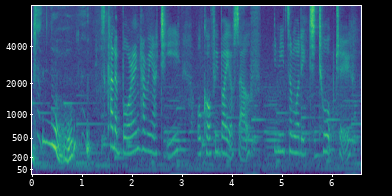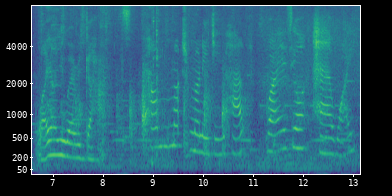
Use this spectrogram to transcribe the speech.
No. It's kind of boring having a tea or coffee by yourself. You need somebody to talk to. Why are you wearing a hat? How much money do you have? Why is your hair white?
